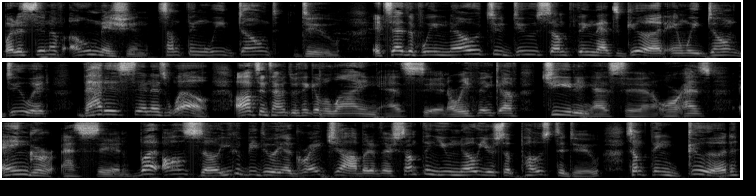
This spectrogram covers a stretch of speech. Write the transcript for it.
but a sin of omission, something we don't do. It says if we know to do something that's good and we don't do it, that is sin as well. Oftentimes we think of lying as sin, or we think of cheating as sin, or as anger as sin. But also, you could be doing a great job, but if there's something you know you're supposed to do, something good,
